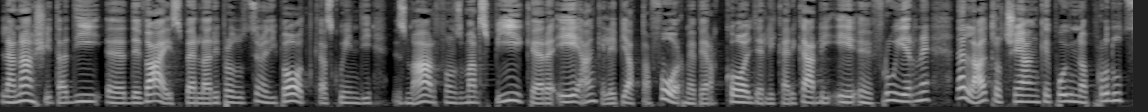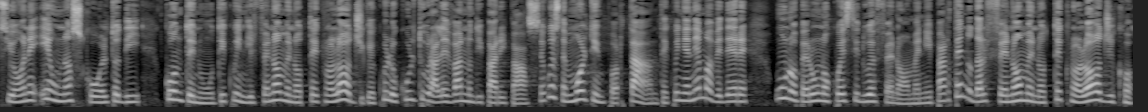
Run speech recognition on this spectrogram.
la nascita di eh, device per la riproduzione di podcast, quindi smartphone, smart speaker e anche le piattaforme per accoglierli, caricarli e eh, fruirne, dall'altro c'è anche poi una produzione e un ascolto di contenuti, quindi il fenomeno tecnologico e quello culturale vanno di pari passo e questo è molto importante quindi andiamo a vedere uno per uno questi due fenomeni. Partendo dal fenomeno tecnologico,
